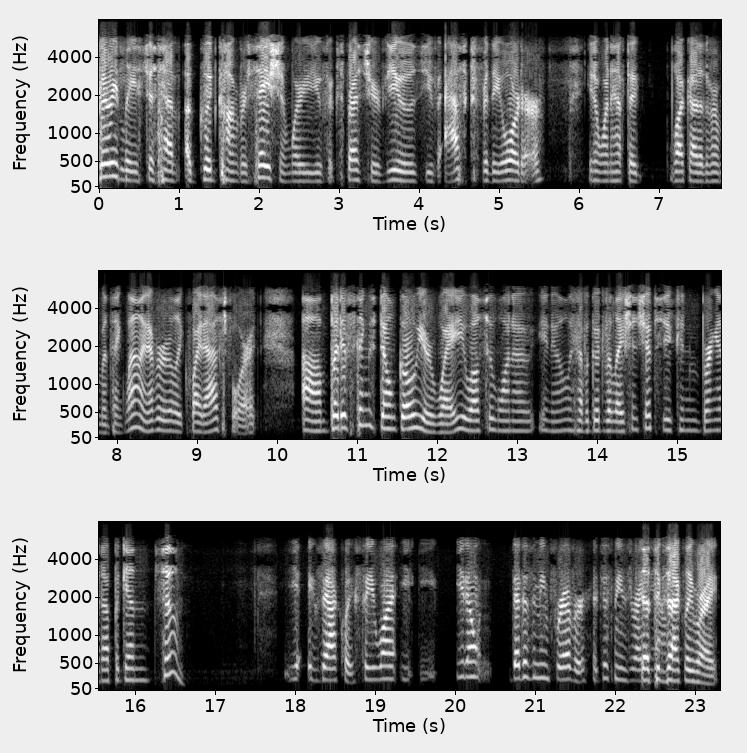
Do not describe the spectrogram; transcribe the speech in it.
very least just have a good conversation where you've expressed your views, you've asked for the order. You don't want to have to walk out of the room and think, well, I never really quite asked for it. Um, but if things don't go your way, you also want to, you know, have a good relationship so you can bring it up again soon. Yeah, exactly. So you want you, you don't. That doesn't mean forever. It just means right now. That's now. exactly right.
